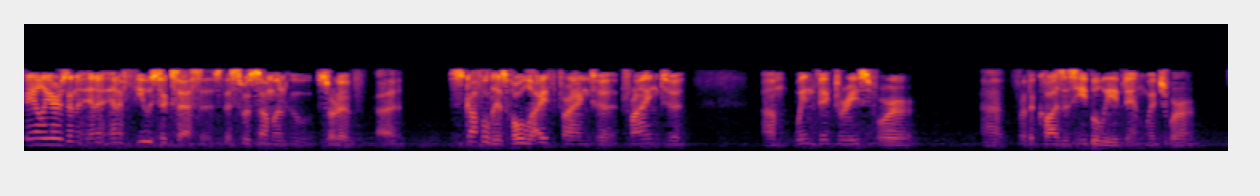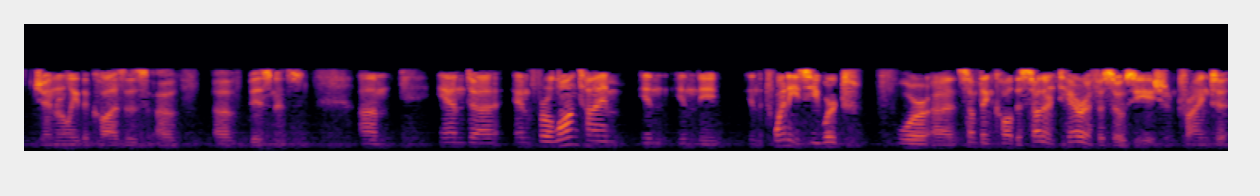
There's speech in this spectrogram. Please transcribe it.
failures and, and, a, and a few successes. This was someone who sort of uh, scuffled his whole life trying to trying to um, win victories for uh, for the causes he believed in, which were generally the causes of of business. Um, and uh, and for a long time in in the in the 20s, he worked for uh, something called the Southern Tariff Association, trying to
